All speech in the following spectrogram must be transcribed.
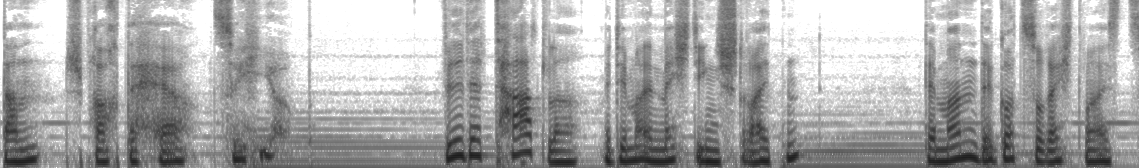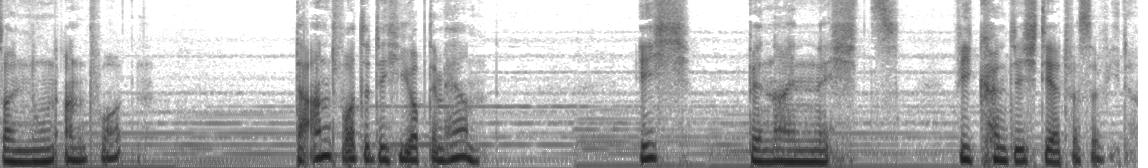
Dann sprach der Herr zu Hiob. Will der Tadler mit dem Allmächtigen streiten? Der Mann, der Gott zurechtweist, soll nun antworten. Da antwortete Hiob dem Herrn. Ich bin ein Nichts. Wie könnte ich dir etwas erwidern?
